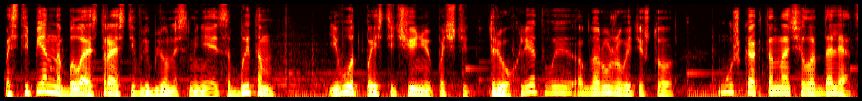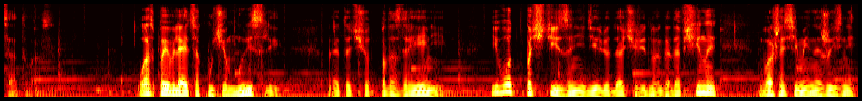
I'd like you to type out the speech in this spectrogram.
Постепенно былая страсть и влюбленность сменяется бытом, и вот по истечению почти трех лет вы обнаруживаете, что муж как-то начал отдаляться от вас. У вас появляется куча мыслей на этот счет подозрений, и вот почти за неделю до очередной годовщины вашей семейной жизни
